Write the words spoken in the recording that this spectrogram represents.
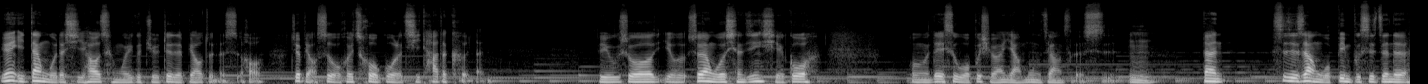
因为一旦我的喜好成为一个绝对的标准的时候，就表示我会错过了其他的可能。比如说，有虽然我曾经写过，我们类似我不喜欢杨牧这样子的诗，嗯，但事实上我并不是真的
